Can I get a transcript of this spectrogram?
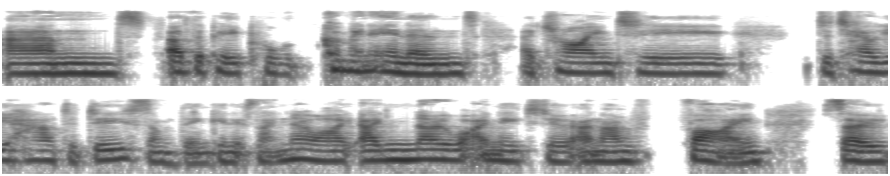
and other people coming in and are trying to to tell you how to do something and it's like no I, I know what I need to do and I'm fine. So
